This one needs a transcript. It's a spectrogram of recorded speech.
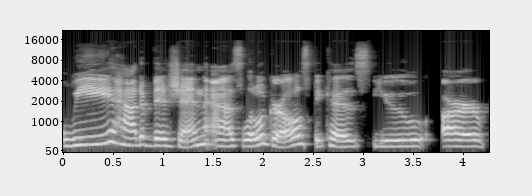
we had a vision as little girls because you are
